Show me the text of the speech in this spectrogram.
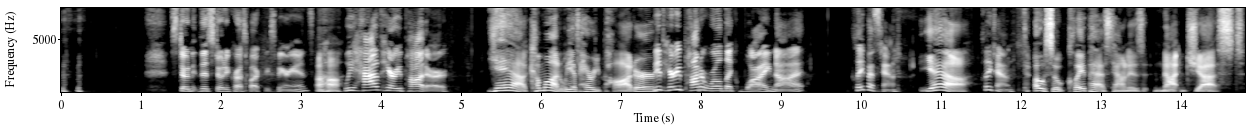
Stony the Stony Cross Park experience. Uh huh. We have Harry Potter. Yeah, come on. We have Harry Potter. We have Harry Potter World. Like, why not Kleypas Town? yeah. Claytown. Oh, so Kleypas Town is not just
